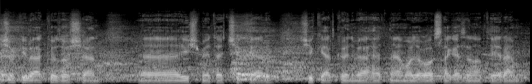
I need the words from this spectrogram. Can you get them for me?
és akivel közösen e, ismét egy siker, sikert könyvelhetne Magyarország ezen a téren.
